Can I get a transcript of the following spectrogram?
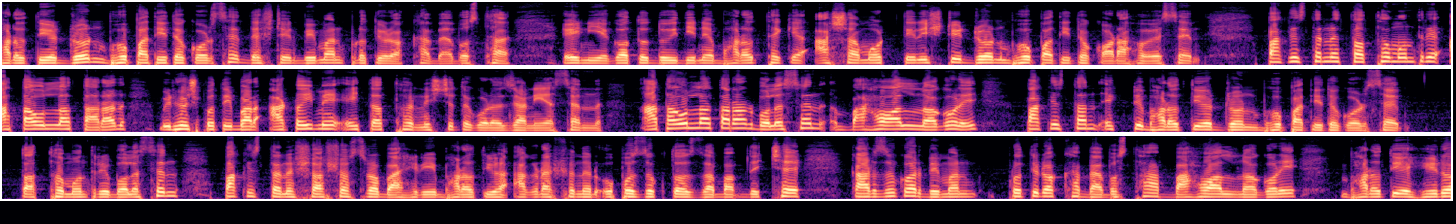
ভারতীয় ড্রোন ভূপাতিত করছে দেশটির বিমান প্রতিরক্ষা ব্যবস্থা। এই নিয়ে গত দুই দিনে ভারত থেকে আসা মোট তিরিশটি ড্রোন ভূপাতিত করা হয়েছে। পাকিস্তানের তথ্যমন্ত্রী আতাউল্লাহ তারার বৃহস্পতিবার আটই মে এই তথ্য নিশ্চিত করে জানিয়েছেন। আতাউল্লাহ তারার বলেছেন, বাহাওয়াল নগরে পাকিস্তান একটি ভারতীয় ড্রোন ভূপাতিত করছে। তথ্যমন্ত্রী বলেছেন, পাকিস্তানের সশস্ত্র বাহিনী ভারতীয় আগ্রাসনের উপযুক্ত জবাব দিচ্ছে কার্যকর বিমান প্রতিরক্ষা ব্যবস্থা বাহওয়াল নগরে ভারতীয় হিরো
